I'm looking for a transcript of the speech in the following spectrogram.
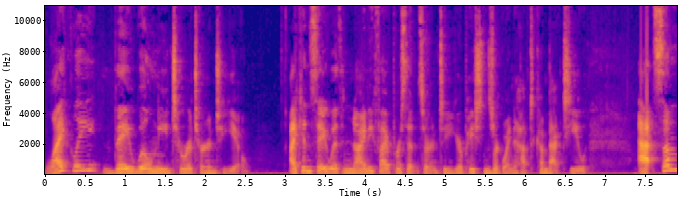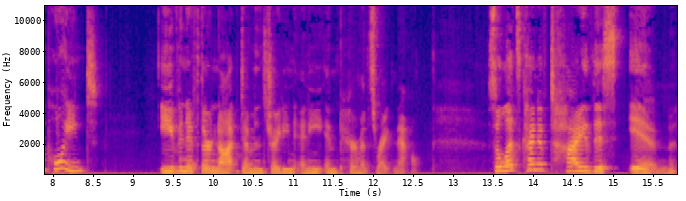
Likely, they will need to return to you. I can say with 95% certainty your patients are going to have to come back to you at some point, even if they're not demonstrating any impairments right now. So let's kind of tie this in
